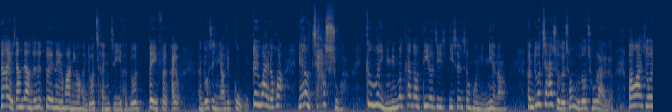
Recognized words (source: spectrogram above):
那还有像这样，就是对内的话，你有很多层级、很多辈分，还有很多事情要去顾；对外的话，你还有家属啊。各位，你们有没有看到第二季《医生生活》里面呢、很多家属的冲突都出来了，包括说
